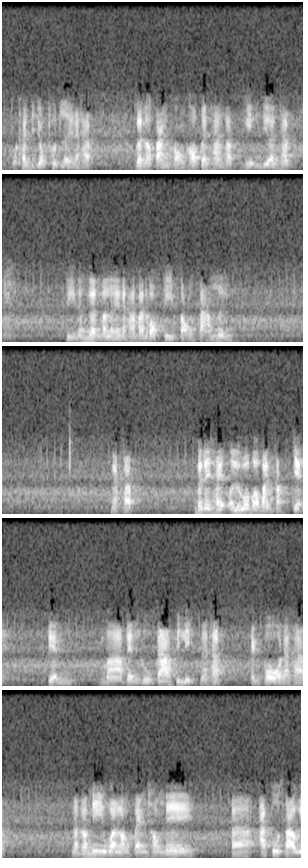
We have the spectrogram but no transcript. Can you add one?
โอ้โหถ้าจะยกชุดเลยนะครับ ส่วนฝั่งของฮอฟเฟนไฮม์ครับ ทีมเยือนครับ สีน้ำเงินมาเลยนะครับ มาระบบ4 2 3 1นะครับ ไม่ได้ใช้โอลิเวอร์บอบันครับเจ็บ เปลี่ยนมาเป็นลูก้าฟิลิปนะครับ เป็นโกนะครับ แล้วก็มีวันลองแปงชองเดอาตูซาเว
